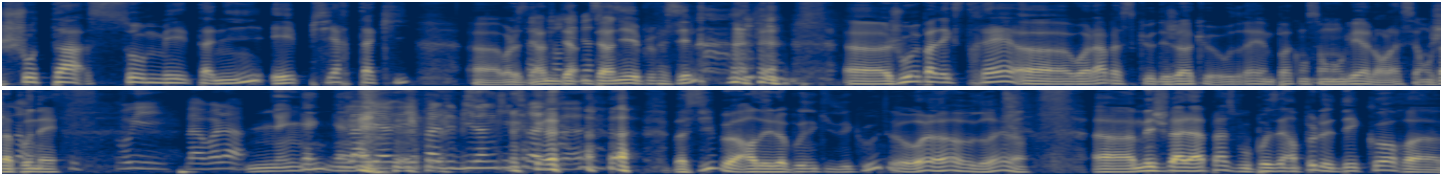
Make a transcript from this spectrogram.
Shota Sometani et Pierre Taki. Euh, voilà, dernier, dernier est plus facile. euh, je vous mets pas d'extrait, euh, voilà, parce que déjà que Audrey aime pas quand c'est en anglais, alors là c'est en japonais. Non, oui, bah voilà. Gna, gna, gna. Là, il n'y a, pas de bilingue qui traîne. Bah si, il peut y avoir des japonais qui nous écoutent, voilà, Audrey. là. Euh, mais je vais à la place vous poser un peu le décor euh,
